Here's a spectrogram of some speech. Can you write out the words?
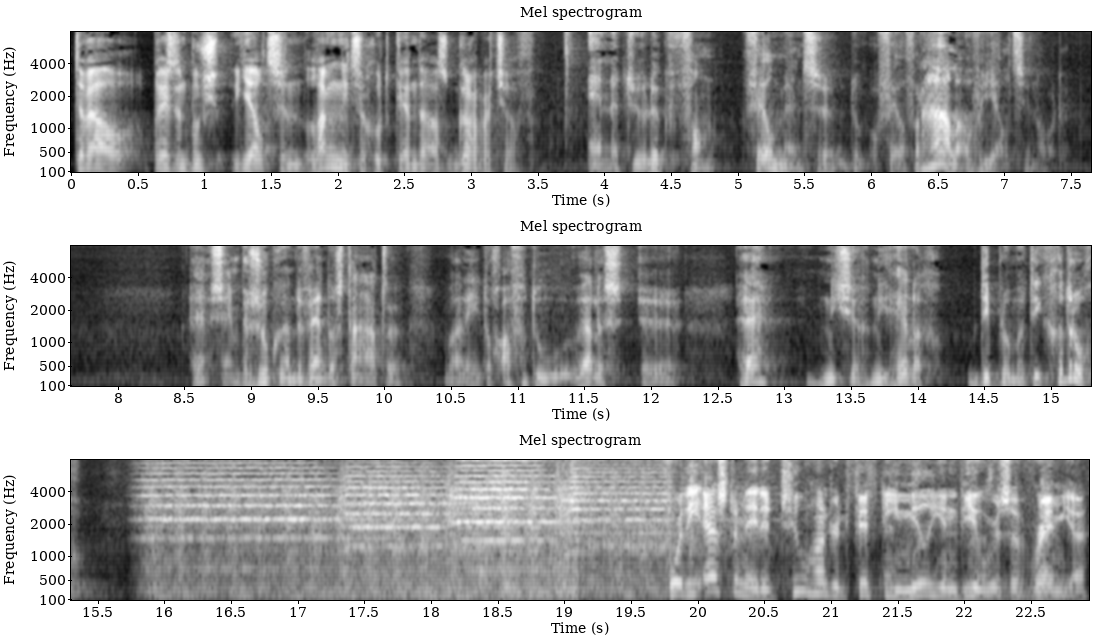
Terwijl president Bush Yeltsin lang niet zo goed kende als Gorbachev. En natuurlijk van veel mensen ook veel verhalen over Yeltsin hoorde. Hè, zijn bezoek aan de Verenigde Staten, waarin hij toch af en toe wel eens hè, niet, zich niet heel erg diplomatiek gedroeg. For the estimated 250 million viewers of Vremya,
